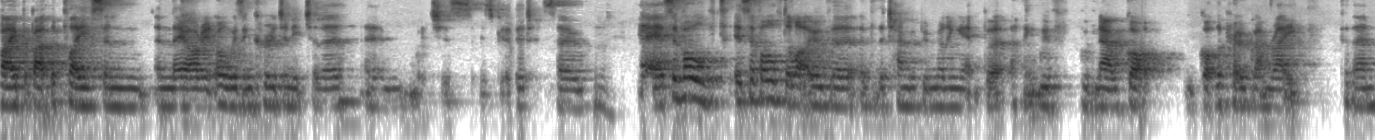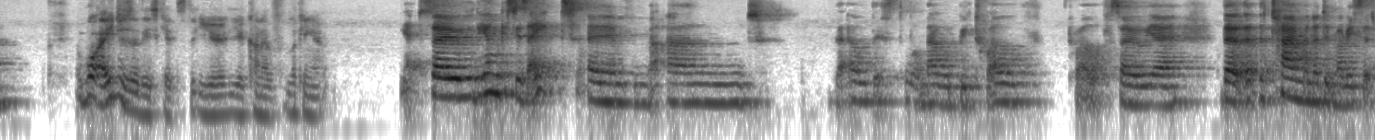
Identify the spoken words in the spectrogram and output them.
vibe about the place, and and they are always encouraging each other, um, which is is good. So hmm. yeah, it's evolved. It's evolved a lot over over the time we've been running it, but I think we've we've now got got the program right for them. What ages are these kids that you you're kind of looking at? Yeah, so the youngest is eight, um, and the eldest, well, now would be 12. 12. So yeah, the, at the time when I did my research,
